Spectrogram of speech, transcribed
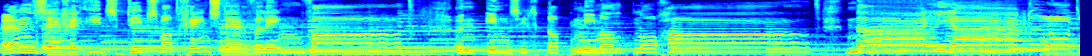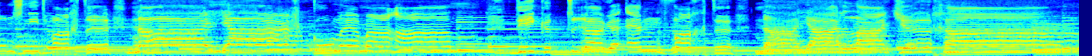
En zeggen iets dieps wat geen sterveling vat. Een inzicht dat niemand nog had. Najaar, laat ons niet wachten. Najaar, kom er maar aan. Dikke truien en vachten. Najaar, laat je gaan.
